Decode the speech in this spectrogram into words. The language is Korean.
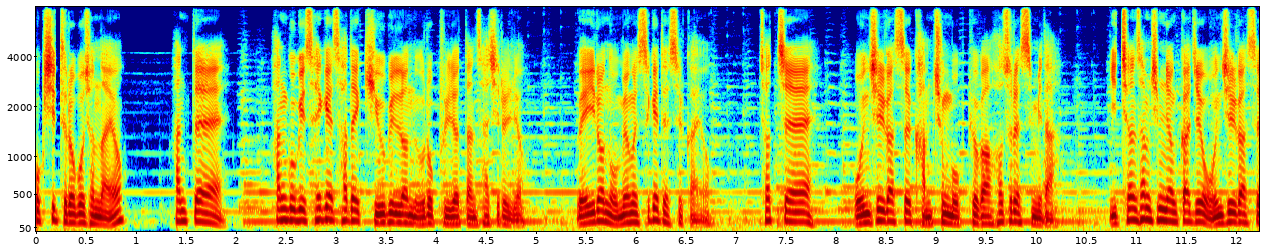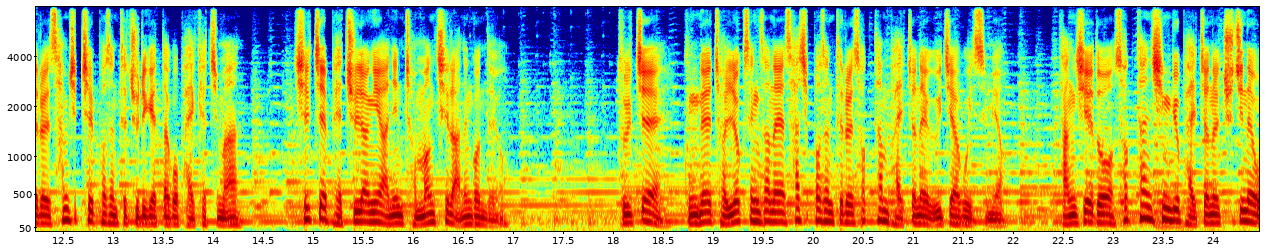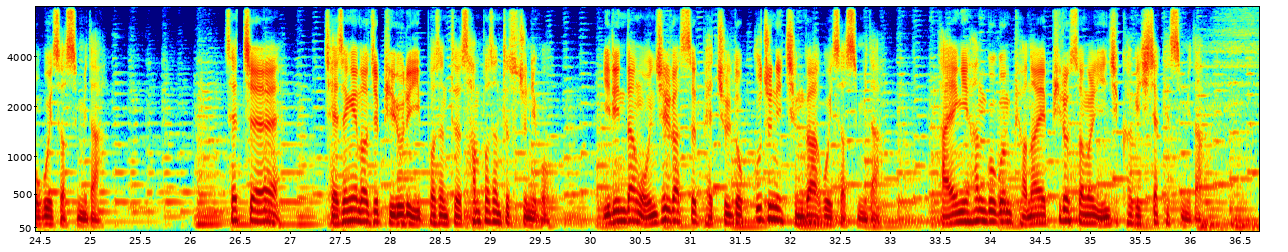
혹시 들어보셨나요? 한때 한국이 세계 4대 기후빌런으로 불렸단 사실을요. 왜 이런 오명을 쓰게 됐을까요? 첫째, 온실가스 감축 목표가 허술했습니다. 2030년까지 온실가스를 37% 줄이겠다고 밝혔지만 실제 배출량이 아닌 전망치를 아는 건데요. 둘째, 국내 전력 생산의 40%를 석탄 발전에 의지하고 있으며 당시에도 석탄 신규 발전을 추진해 오고 있었습니다. 셋째, 재생에너지 비율이 2% 3% 수준이고 1인당 온실가스 배출도 꾸준히 증가하고 있었습니다. 다행히 한국은 변화의 필요성을 인식하기 시작했습니다.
